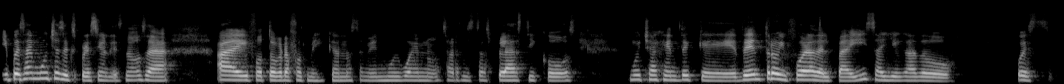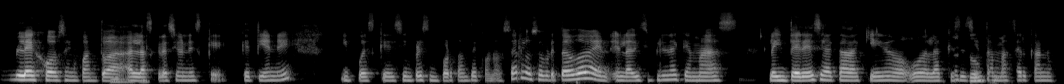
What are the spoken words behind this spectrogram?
Y pues hay muchas expresiones, ¿no? O sea, hay fotógrafos mexicanos también muy buenos, artistas plásticos, mucha gente que dentro y fuera del país ha llegado pues lejos en cuanto a, a las creaciones que, que, tiene y pues que siempre es importante conocerlo, sobre todo en, la disciplina que más le interese a cada quien o, a la que se sienta más cercano.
